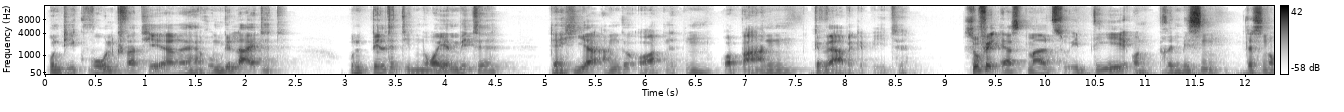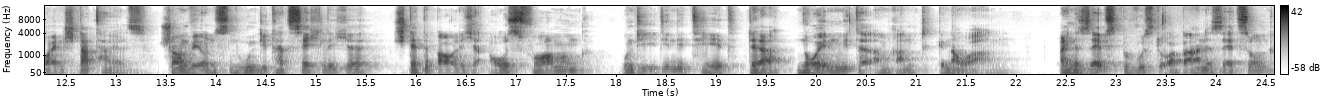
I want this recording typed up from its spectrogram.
und die Wohnquartiere herumgeleitet und bildet die neue Mitte der hier angeordneten urbanen Gewerbegebiete. So viel erstmal zu Idee und Prämissen des neuen Stadtteils. Schauen wir uns nun die tatsächliche städtebauliche Ausformung und die Identität der neuen Mitte am Rand genauer an. Eine selbstbewusste urbane Setzung,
